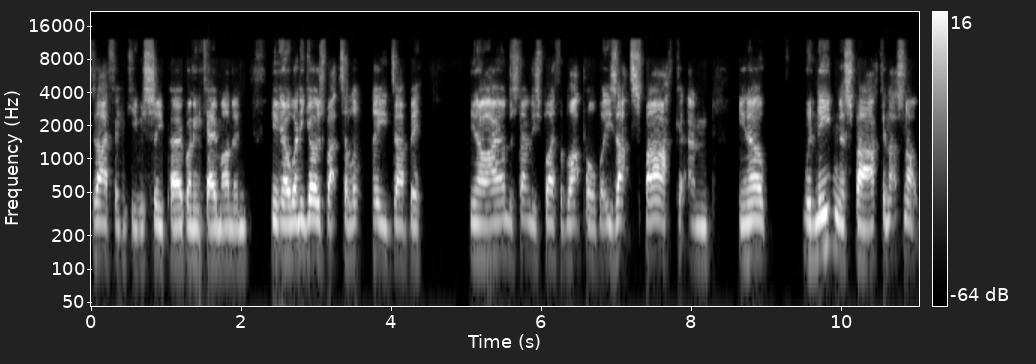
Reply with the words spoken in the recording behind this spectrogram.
because I think he was superb when he came on. And, you know, when he goes back to Leeds, I'd be, you know, I understand he's played for Blackpool, but he's that spark. And, you know, we're needing a spark. And that's not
